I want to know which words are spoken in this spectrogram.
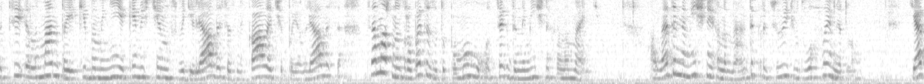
оці елементи, які би мені якимось чином виділялися, зникали чи появлялися. Це можна зробити за допомогою оцих динамічних елементів. Але динамічні елементи працюють в двохвимірному. Як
